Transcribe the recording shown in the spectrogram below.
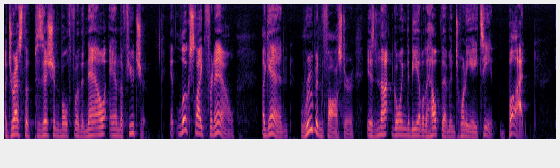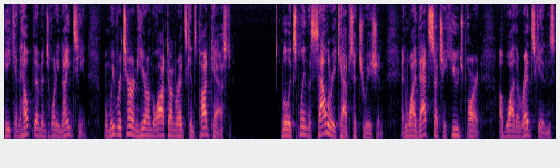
address the position both for the now and the future. It looks like for now, again, Reuben Foster is not going to be able to help them in 2018, but he can help them in 2019. When we return here on the Locked On Redskins podcast, we'll explain the salary cap situation and why that's such a huge part of why the Redskins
